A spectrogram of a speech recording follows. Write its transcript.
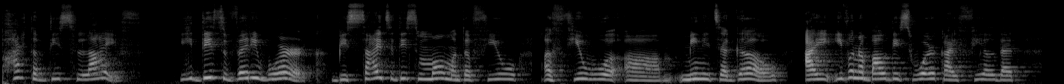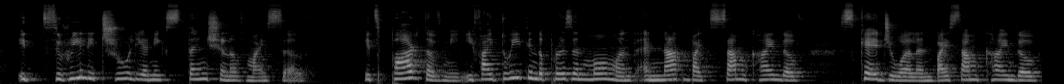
part of this life. This very work. Besides this moment a few a few um, minutes ago i even about this work i feel that it's really truly an extension of myself. It's part of me. If i do it in the present moment and not by some kind of schedule and by some kind of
